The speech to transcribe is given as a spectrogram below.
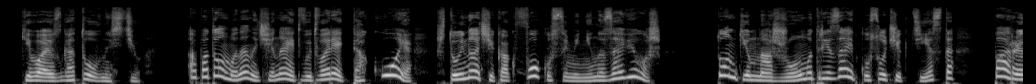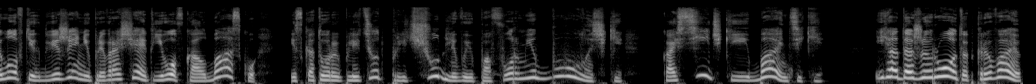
— киваю с готовностью. А потом она начинает вытворять такое, что иначе как фокусами не назовешь. Тонким ножом отрезает кусочек теста, парой ловких движений превращает его в колбаску, из которой плетет причудливые по форме булочки, косички и бантики. Я даже рот открываю,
